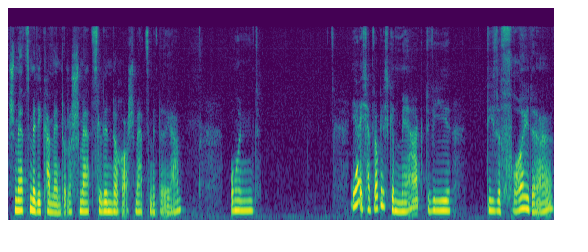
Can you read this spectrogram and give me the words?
Schmerzmedikament oder Schmerzlinderer, Schmerzmittel, ja. Und ja, ich habe wirklich gemerkt, wie diese Freude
